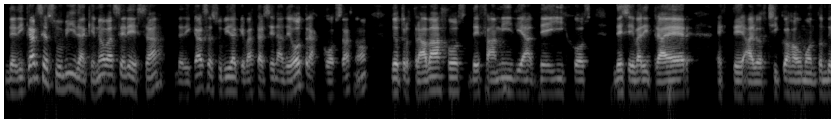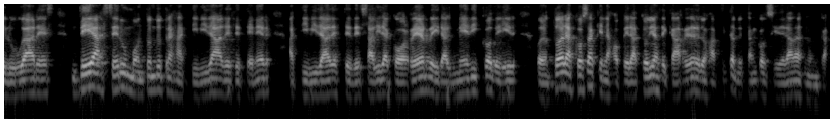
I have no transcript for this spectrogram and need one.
dedicarse a su vida que no va a ser esa, dedicarse a su vida que va a estar llena de otras cosas, ¿no? De otros trabajos, de familia, de hijos, de llevar y traer, este, a los chicos a un montón de lugares, de hacer un montón de otras actividades, de tener actividades este, de salir a correr, de ir al médico, de ir, bueno, todas las cosas que en las operatorias de carrera de los artistas no están consideradas nunca,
